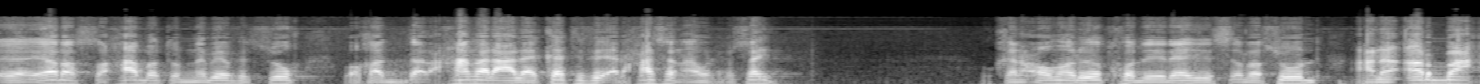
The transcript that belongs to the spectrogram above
يرى الصحابة النبي في السوق وقد حمل على كتفه الحسن أو الحسين. وكان عمر يدخل إلى الرسول على أربع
